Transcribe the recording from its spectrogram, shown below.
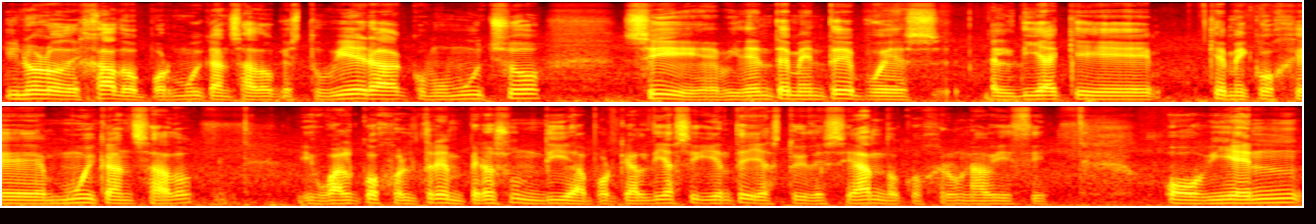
y no lo he dejado por muy cansado que estuviera, como mucho. Sí, evidentemente, pues el día que, que me coge muy cansado, igual cojo el tren, pero es un día, porque al día siguiente ya estoy deseando coger una bici. O bien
